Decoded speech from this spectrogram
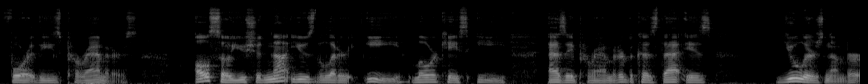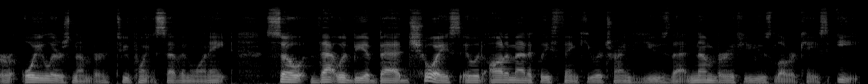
for these parameters. Also, you should not use the letter E, lowercase e, as a parameter because that is Euler's number or Euler's number, 2.718. So that would be a bad choice. It would automatically think you were trying to use that number if you use lowercase e.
